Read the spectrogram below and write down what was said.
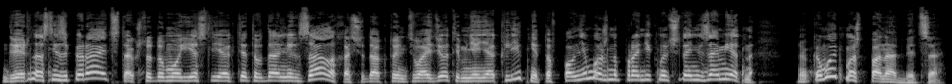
дверь у нас не запирается, так что, думаю, если я где-то в дальних залах, а сюда кто-нибудь войдет и меня не окликнет, то вполне можно проникнуть сюда незаметно. Но кому это может понадобиться?»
